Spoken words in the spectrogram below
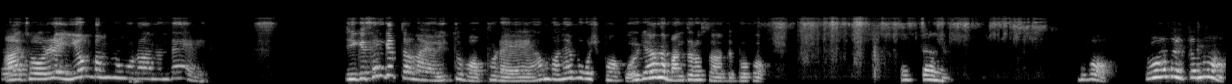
아, 저 원래 이연 방송으로 하는데, 이게 생겼잖아요. 유튜브 어플에. 한번 해보고 싶어갖고. 여기 하나 만들었었는데, 먹어. 있잖아. 먹어. 이거 하나 있잖아.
